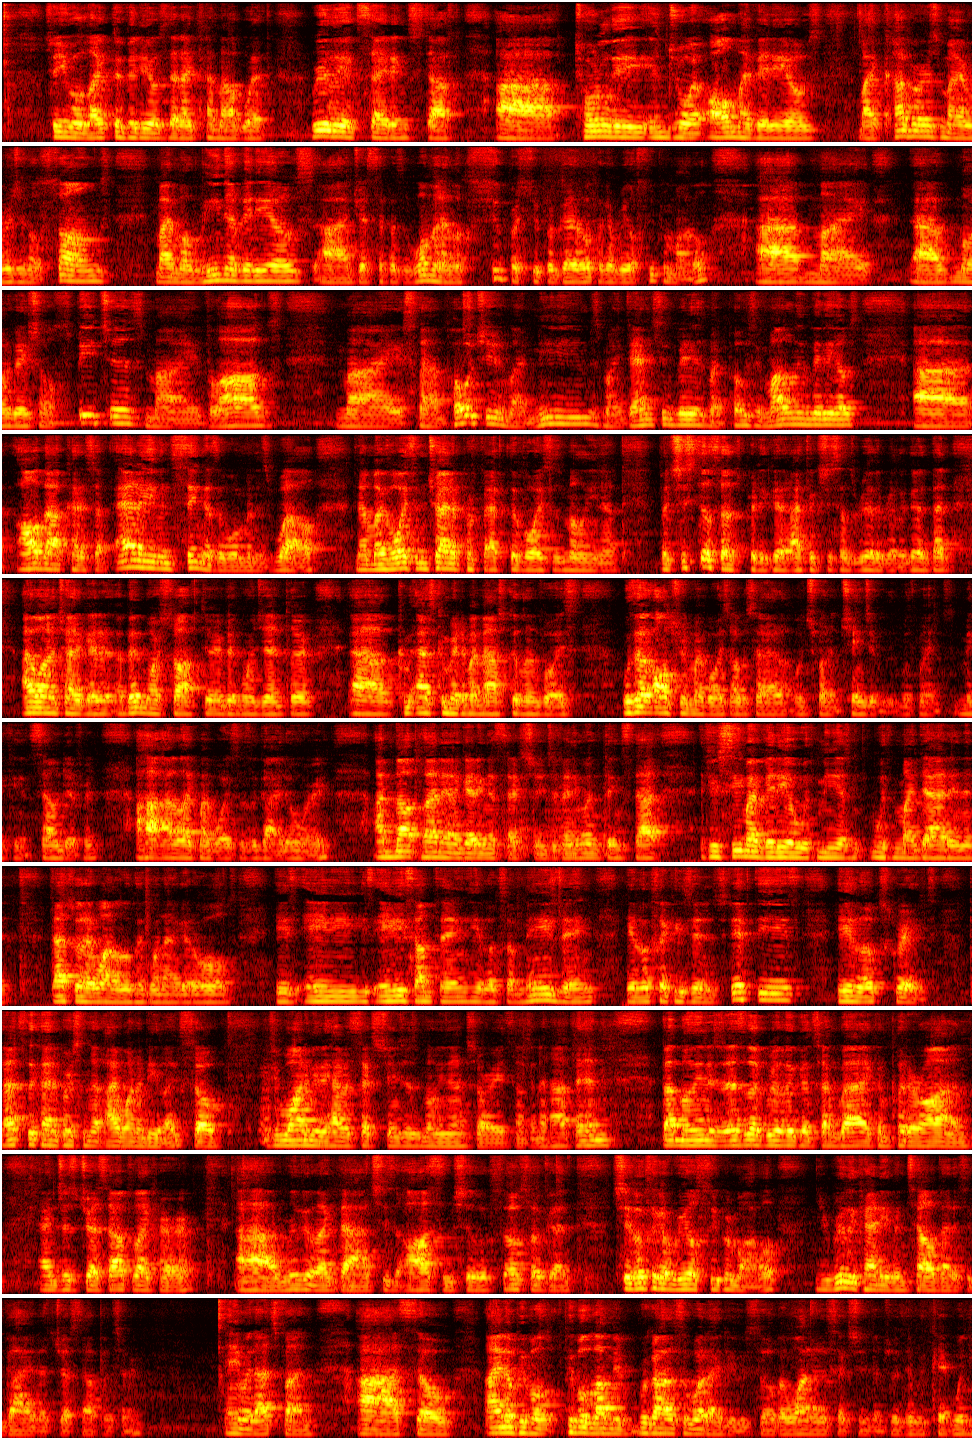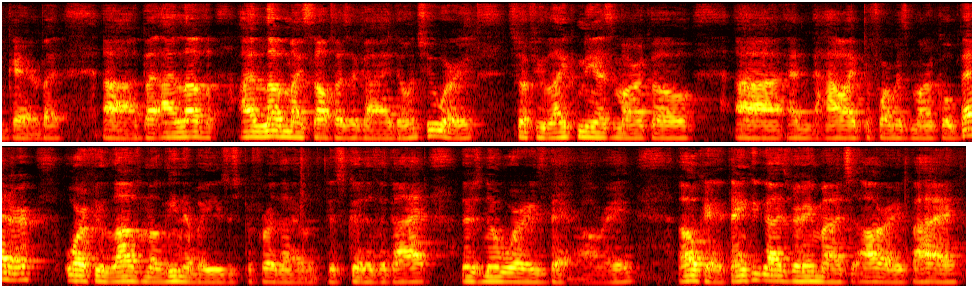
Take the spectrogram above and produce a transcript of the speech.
So you will like the videos that I come out with. Really exciting stuff. Uh, totally enjoy all my videos, my covers, my original songs, my Melina videos. Uh, dressed up as a woman, I look super, super good. I look like a real supermodel. Uh, my uh, motivational speeches, my vlogs, my slam poetry, my memes, my dancing videos, my posing modeling videos, uh, all that kind of stuff. And I even sing as a woman as well. Now my voice, I'm trying to perfect the voice as Melina, but she still sounds pretty good. I think she sounds really, really good. But I want to try to get it a bit more softer, a bit more gentler, uh, as compared to my masculine voice. Without altering my voice, obviously I would try to change it with my, making it sound different. I like my voice as a guy, don't worry. I'm not planning on getting a sex change. If anyone thinks that, if you see my video with me as with my dad in it, that's what I want to look like when I get old. He's 80, he's 80 something. He looks amazing. He looks like he's in his 50s. He looks great. That's the kind of person that I want to be like. So if you wanted me to have a sex change as Melina, I'm sorry, it's not going to happen. But Melina does look really good, so I'm glad I can put her on and just dress up like her. Uh, really like that. She's awesome. She looks so, so good. She looks like a real supermodel. You really can't even tell that it's a guy that's dressed up as her. Anyway, that's fun. Uh, so I know people people love me regardless of what I do. So if I wanted a sex change, I'm sure they would wouldn't care. But uh, but I love I love myself as a guy. Don't you worry. So if you like me as Marco uh, and how I perform as Marco better, or if you love Melina but you just prefer that I look this good as a guy, there's no worries there. All right. Okay. Thank you guys very much. All right. Bye.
